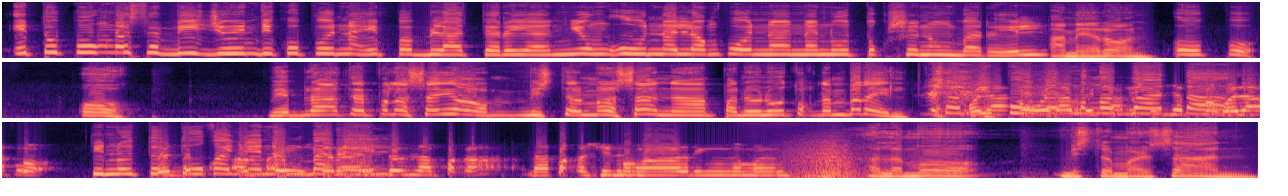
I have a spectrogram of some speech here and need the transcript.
Ito pong nasa video, hindi ko po na ipablatter yan. Yung una lang po na nanutok siya ng baril. Ah, meron. Opo. Oh, may blatter pala sa'yo, Mr. Marsan, na panunutok ng baril. Sabi Wala po po, wala ng po. mga niya bata, po, wala po. tinututukan niya ng baril. Idol, napaka, napakasinungaling naman. Alam mo, Mr. Marsan,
